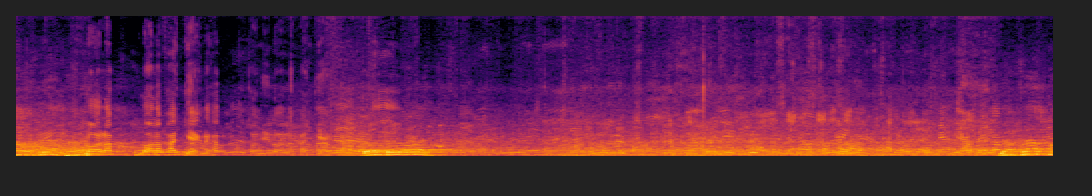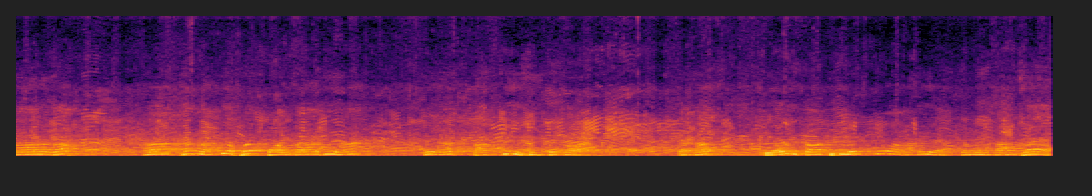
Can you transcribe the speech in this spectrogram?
อ่าเนี่ยแถว รอรับรอรับพระแจกนะครับ ตอนนี้รอรับพระแจกเดินไปเลยอย่าแทรกมานะครับอ่าข้างหลังอย่าเพิ่งปล่อยมาดีฮะให้นัดตัดที่สิบไปก่อนนะครับ เดี๋ยวอีกตอนที่ลุกมั่วมานี่แหละจะมีการแทรก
